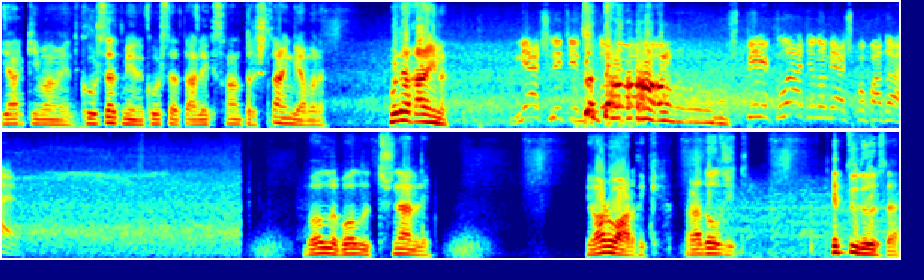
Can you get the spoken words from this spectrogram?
Yarki moment. Ko'rsat meni, ko'rsat Alex Hunter shtanga mana. Buni qaranglar. Мяч летит в сторону ворот. В перекладину мяч попадает. Bo'ldi, bo'ldi, tushunarli. Yorvordik. Продолжить. Ketdi do'stlar.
